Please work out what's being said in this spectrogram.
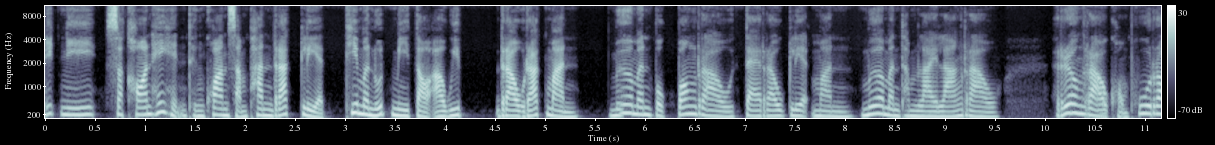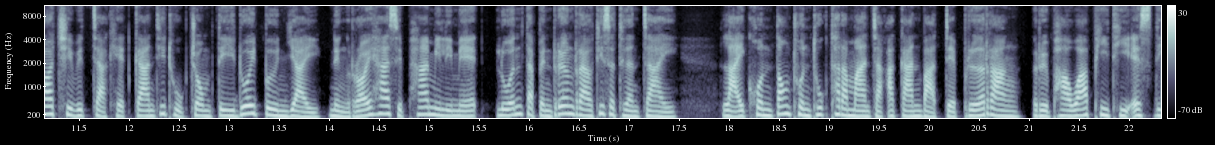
นิดนี้สะท้อนให้เห็นถึงความสัมพันธ์รักเกลียดที่มนุษย์มีต่ออาวุธเรารักมัน เมื่อมันปกป้องเรา แต่เราเกลียดมัน เมื่อมันทำลายล้างเรา เรื่องราวของผู้รอดชีวิตจากเหตุการณ์ที่ถูกโจมตีด้วยปืนใหญ่ 155 มิลลิเมตรล้วนแต่เป็นเรื่องราวที่สะเทือนใจ หลายคนต้องทนทุกข์ทรมานจากอาการบาดเจ็บเรื้อรัง หรือภาวะ PTSD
